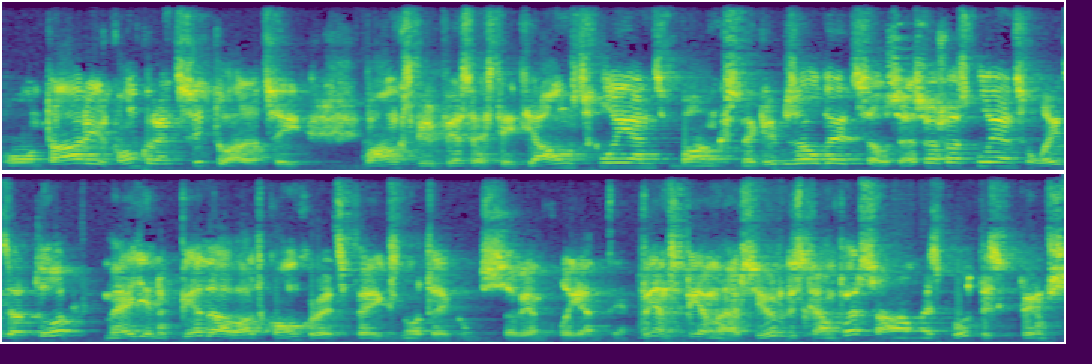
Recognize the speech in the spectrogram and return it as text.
Un tā arī ir konkurences situācija. Bankas grib piesaistīt jaunus klientus, bankas negrib zaudēt savus esošos klientus un līdz ar to mēģina piedāvāt konkurētspējīgus noteikumus saviem klientiem. Viens piemērs juridiskām personām mēs burtiski pirms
